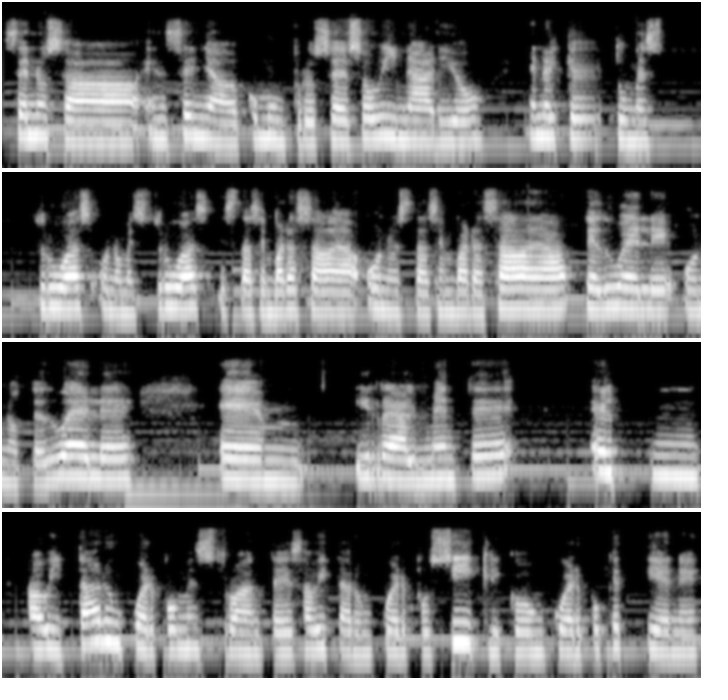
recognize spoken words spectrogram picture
se nos ha enseñado como un proceso binario en el que tú menstruas o no menstruas, estás embarazada o no estás embarazada, te duele o no te duele. Em, y realmente el mm, habitar un cuerpo menstruante es habitar un cuerpo cíclico, un cuerpo que tiene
